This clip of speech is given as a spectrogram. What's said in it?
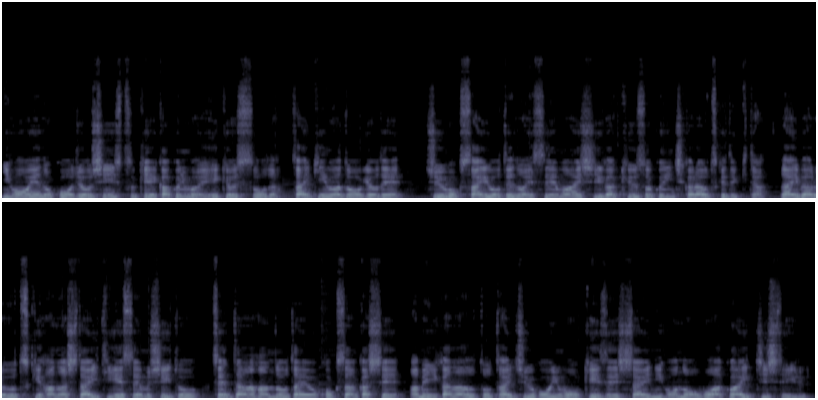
日本への工場進出計画にも影響しそうだ。最近は同業で中国最大手の SMIC が急速に力をつけてきた。ライバルを突き放したい TSMC と先端半導体を国産化してアメリカなどと対中包囲網を形成したい日本の思惑は一致している。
